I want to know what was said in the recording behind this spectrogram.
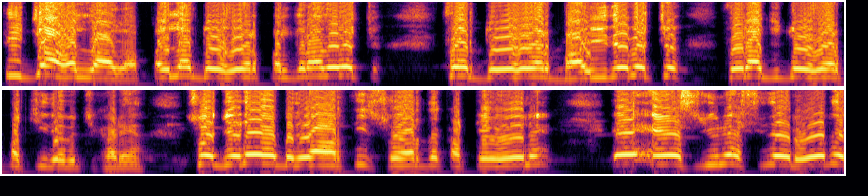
ਤੀਜਾ ਹੱਲਾ ਹੈਗਾ, ਪਹਿਲਾਂ 2015 ਦੇ ਵਿੱਚ, ਫਿਰ 2022 ਦੇ ਵਿੱਚ, ਫਿਰ ਅੱਜ 2025 ਦੇ ਵਿੱਚ ਖੜੇ ਆ। ਸੋ ਜਿਹੜੇ ਵਿਦਿਆਰਥੀ ਸਵਰਦ ਇਕੱਠੇ ਹੋਏ ਨੇ, ਇਹ ਇਸ ਯੂਨੀਵਰਸਿਟੀ ਦੇ ਰੋਹ ਦੇ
